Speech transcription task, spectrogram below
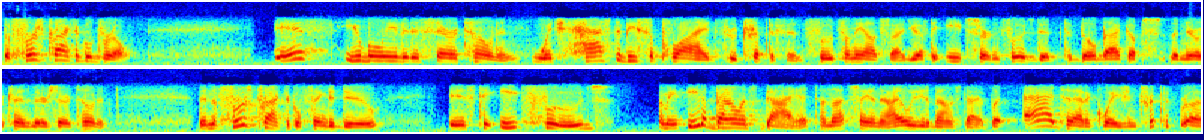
The first practical drill. If you believe it is serotonin, which has to be supplied through tryptophan, food from the outside, you have to eat certain foods to, to build back up the neurotransmitter serotonin. Then the first practical thing to do is to eat foods. I mean, eat a balanced diet. I'm not saying that. I always eat a balanced diet, but add to that equation tryptoph- uh,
